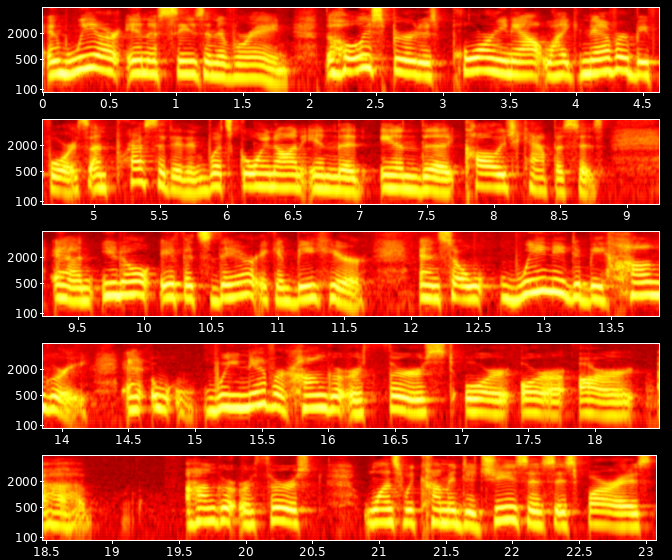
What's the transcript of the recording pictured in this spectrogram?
And we are in a season of rain. The Holy Spirit is pouring out like never before. It's unprecedented what's going on in the, in the college campuses. And, you know, if it's there, it can be here. And so we need to be hungry. And we never hunger or thirst or, or are. Uh, hunger or thirst once we come into Jesus as far as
